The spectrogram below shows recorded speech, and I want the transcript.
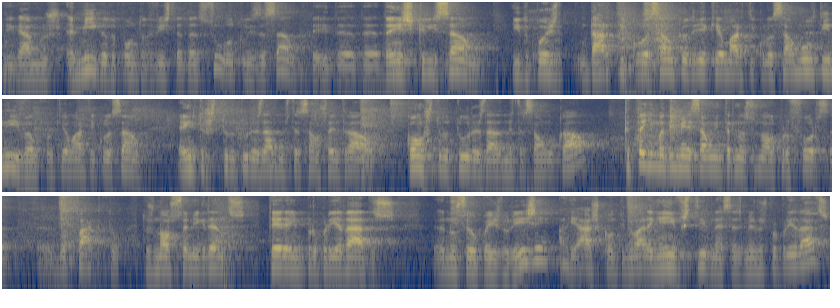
digamos, amiga do ponto de vista da sua utilização e da, da inscrição e depois da articulação, que eu diria que é uma articulação multinível, porque é uma articulação entre estruturas da administração central com estruturas da administração local, que tem uma dimensão internacional por força do facto dos nossos imigrantes terem propriedades no seu país de origem, aliás, continuarem a investir nessas mesmas propriedades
